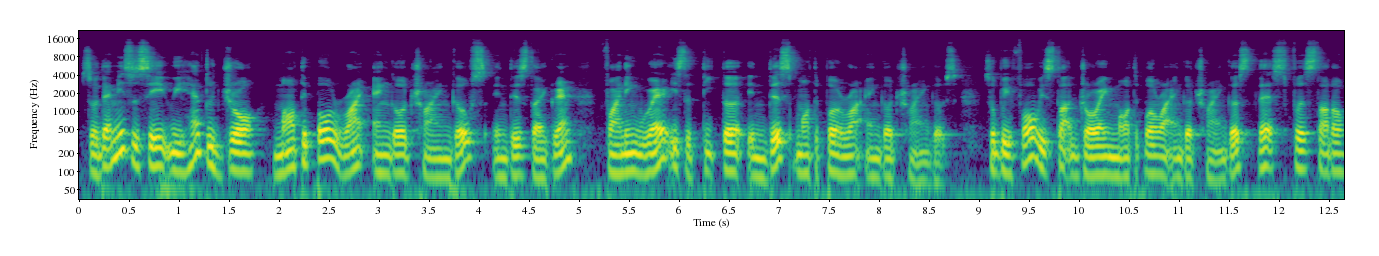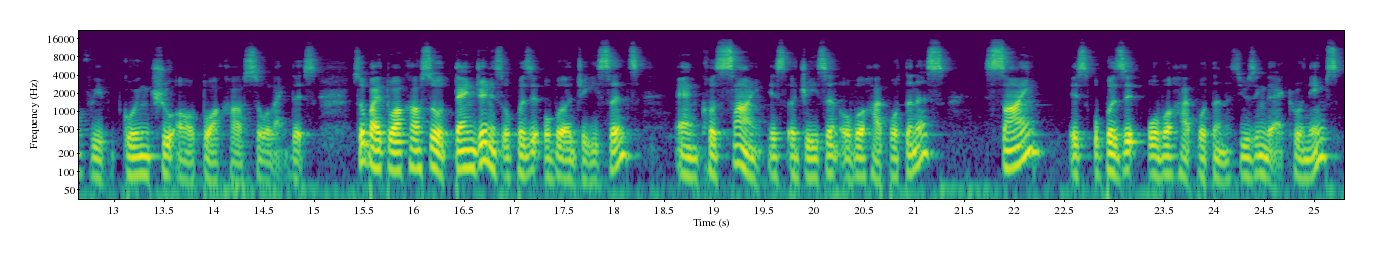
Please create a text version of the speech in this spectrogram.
So that means to say we have to draw multiple right angle triangles in this diagram, finding where is the theta in this multiple right angle triangles. So before we start drawing multiple right angle triangles, let's first start off with going through our TOA CAH SOH like this. So by TOA CAH SOH, tangent is opposite over adjacent, and cosine is adjacent over hypotenuse. Sine is opposite over hypotenuse using the acronyms.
